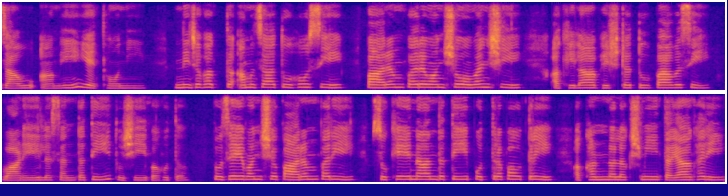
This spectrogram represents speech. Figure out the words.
जाऊ आम्ही येथोनी. निजभक्त आमचा तू होसी पारंपर वंशोवंशी अखिलाभिष्ट तू पावसी वाढेल संतती तुझी बहुत. तुझे वंश पारंपरी सुखे नांदती पुत्र पौत्री अखंड लक्ष्मी तया घरी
